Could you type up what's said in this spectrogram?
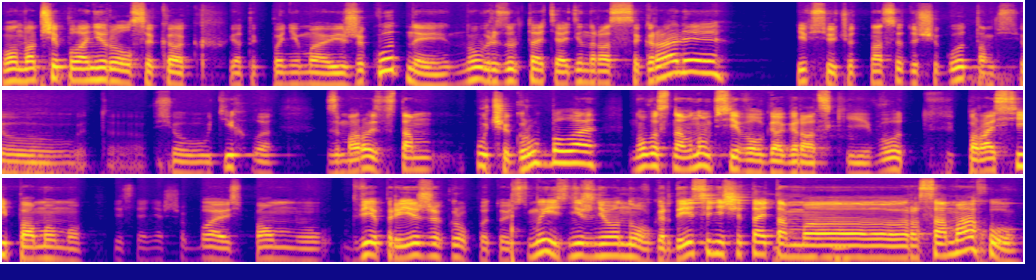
Он вообще планировался как, я так понимаю, ежегодный, но в результате один раз сыграли, и все, что-то на следующий год там все, это, все утихло, заморозилось. Там куча групп была, но в основном все волгоградские. Вот по России, по-моему, если я не ошибаюсь, по-моему, две приезжих группы. То есть мы из Нижнего Новгорода. Если не считать там э, Росомаху,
